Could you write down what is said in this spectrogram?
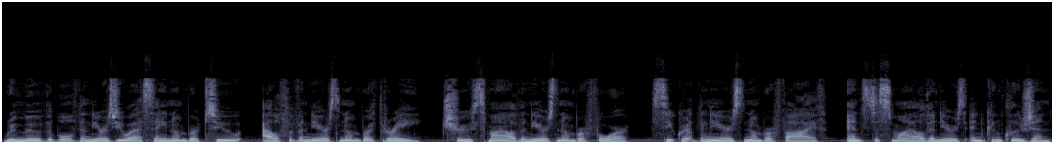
Removable Veneers USA Number 2, Alpha Veneers. Number 3, TruSmile Veneers. Number 4, Secret Veneers. Number 5, Instasmile Veneers. In conclusion,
